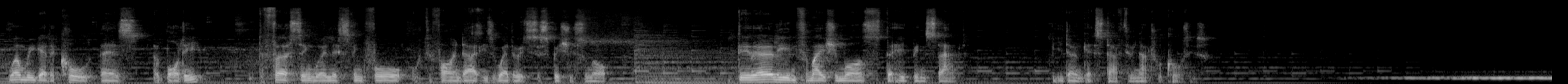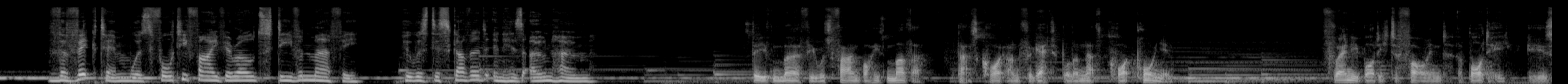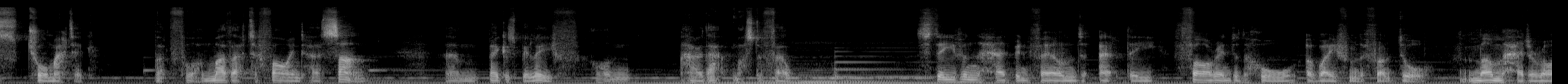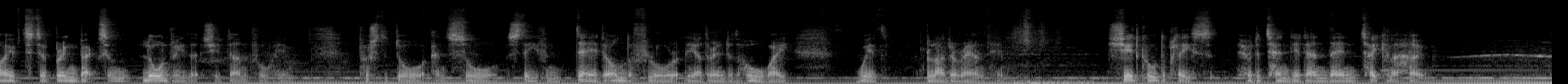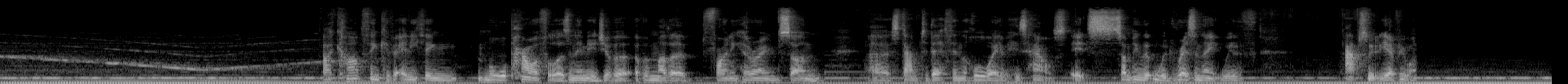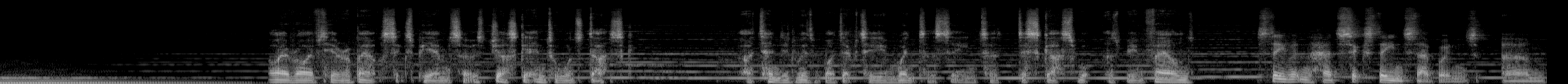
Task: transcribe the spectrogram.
When we get a call there's a body, the first thing we're listening for to find out is whether it's suspicious or not. The early information was that he'd been stabbed. You don't get stabbed through natural causes. The victim was 45 year old Stephen Murphy, who was discovered in his own home. Stephen Murphy was found by his mother. That's quite unforgettable and that's quite poignant. For anybody to find a body is traumatic, but for a mother to find her son um, beggars belief on how that must have felt. Stephen had been found at the far end of the hall away from the front door. Mum had arrived to bring back some laundry that she'd done for him, pushed the door and saw Stephen dead on the floor at the other end of the hallway with blood around him. She had called the police, who had attended and then taken her home. I can't think of anything more powerful as an image of a, of a mother finding her own son uh, stabbed to death in the hallway of his house. It's something that would resonate with absolutely everyone. I arrived here about 6 pm, so it was just getting towards dusk. I attended with my deputy and went to the scene to discuss what has been found. Stephen had 16 stab wounds. Um,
